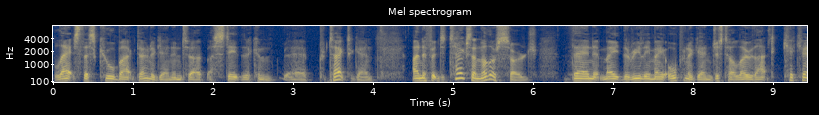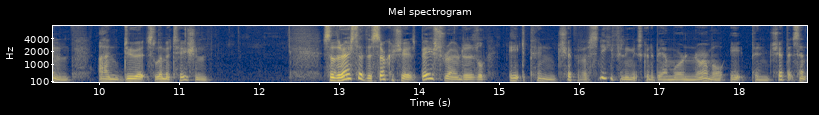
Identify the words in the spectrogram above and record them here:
lets this cool back down again into a, a state that it can uh, protect again. And if it detects another surge, then it might the relay might open again just to allow that to kick in and do its limitation. So the rest of the circuitry is based around a little 8 pin chip. I have a sneaky feeling it's going to be a more normal 8 pin chip. It's an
